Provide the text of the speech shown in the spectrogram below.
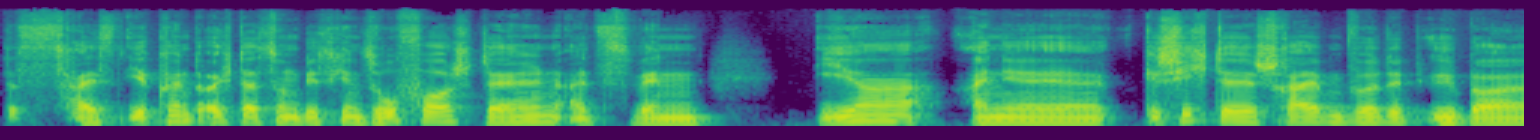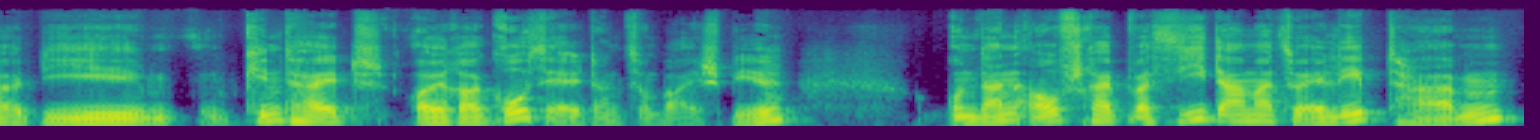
Das heißt, ihr könnt euch das so ein bisschen so vorstellen, als wenn ihr eine Geschichte schreiben würdet über die Kindheit eurer Großeltern zum Beispiel und dann aufschreibt, was Sie damals so erlebt haben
